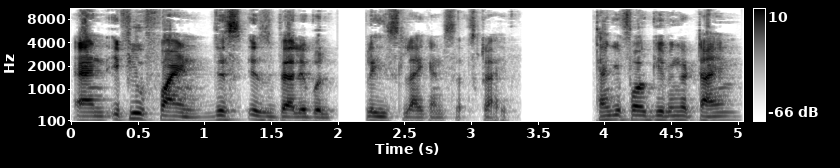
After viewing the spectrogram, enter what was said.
And if you find this is valuable, please like and subscribe. Thank you for giving a time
